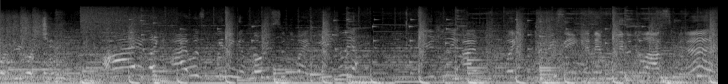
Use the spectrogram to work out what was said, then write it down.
one you got two. I like I was winning it most of the way. Usually, usually I'm like losing and then win at the last minute.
